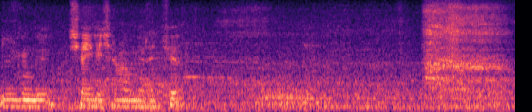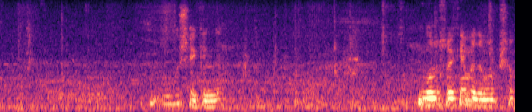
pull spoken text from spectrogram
düzgün bir şey geçirmem gerekiyor. Bu şekilde. Bunu sökemedim akşam.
